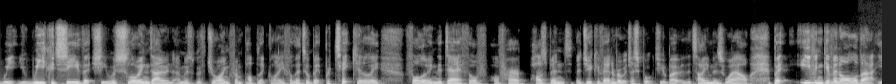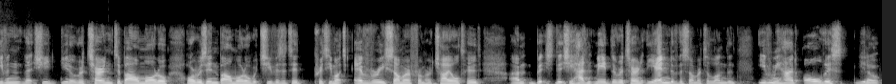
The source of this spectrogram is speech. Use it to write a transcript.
we we could see that she was slowing down and was withdrawing from public life a little bit, particularly following the death of of her husband, the Duke of Edinburgh, which I spoke to you about at the time as well. But even given all of that, even that she you know returned to Balmoral or was in Balmoral, which she visited pretty much every summer from her childhood um, but that she hadn't made the return at the end of the summer to London. Even we had all this, you know,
